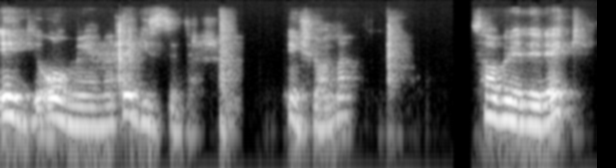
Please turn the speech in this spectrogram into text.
ehli olmayana da gizlidir. İnşallah sabrederek,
